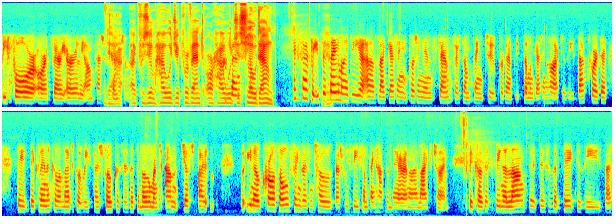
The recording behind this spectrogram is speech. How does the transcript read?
before or at very early onset of yeah, symptoms. I presume, how would you prevent or how would you slow down? Exactly, It's the yeah. same idea as like getting putting in stents or something to prevent someone getting heart disease. That's where the the, the clinical and medical research focuses at the moment, and just I, you know, cross all fingers and toes that we see something happen there in our lifetime, because it's been a long. This is a big disease that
